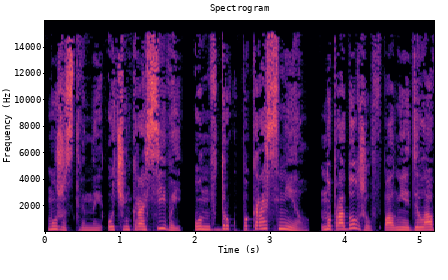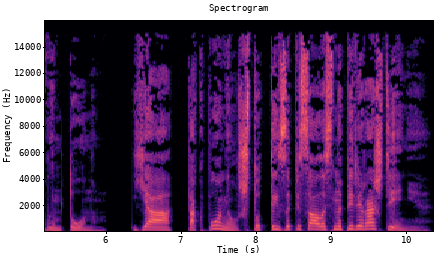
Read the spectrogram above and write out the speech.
Мужественный, очень красивый, он вдруг покраснел, но продолжил вполне деловым тоном. «Я так понял, что ты записалась на перерождение».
